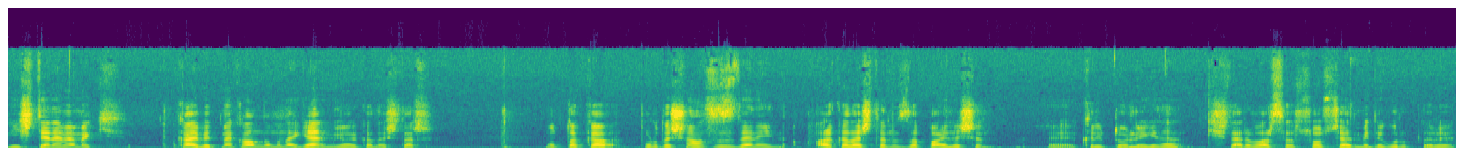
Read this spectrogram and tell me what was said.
hiç denememek kaybetmek anlamına gelmiyor arkadaşlar. Mutlaka burada şanssız deneyin. Arkadaşlarınızla paylaşın. E, kripto ile gelen kişiler varsa sosyal medya grupları,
